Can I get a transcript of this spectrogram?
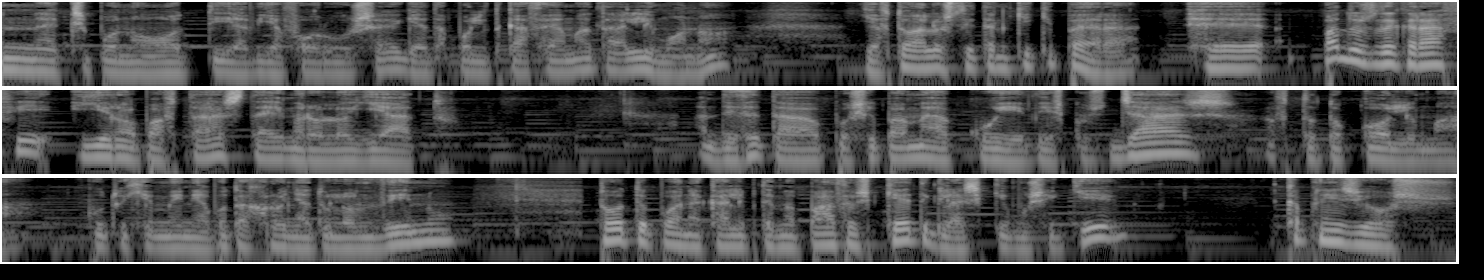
Δεν εξυπωνώ ότι αδιαφορούσε για τα πολιτικά θέματα, λίμωνο. Γι' αυτό άλλωστε ήταν και εκεί πέρα. Ε, πάντως δεν γράφει γύρω από αυτά στα ημερολογιά του. Αντίθετα, όπως είπαμε, ακούει δίσκους jazz, αυτό το κόλλημα που του είχε μείνει από τα χρόνια του Λονδίνου, τότε που ανακάλυπτε με πάθος και την κλασική μουσική, καπνίζει ως,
